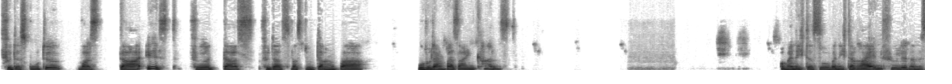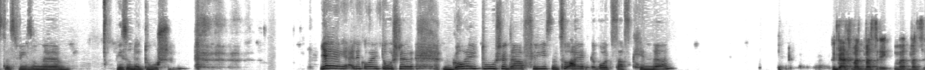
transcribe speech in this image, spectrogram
für das Gute, was da ist. Für das, für das, was du dankbar, wo du dankbar sein kannst. Und wenn ich das so, wenn ich da reinfühle, dann ist das wie so eine, wie so eine Dusche. Yay, eine Golddusche. Golddusche darf fließen zu allen Geburtstagskindern. Das, was, was, ich, was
